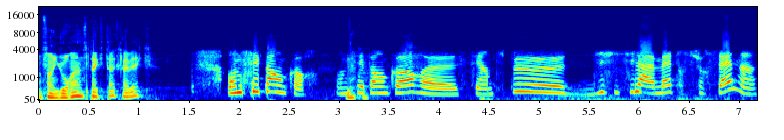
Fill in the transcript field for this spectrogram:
Enfin, il y aura un spectacle avec? On ne sait pas encore. On ne sait pas encore. euh, c'est un petit peu difficile à mettre sur scène.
